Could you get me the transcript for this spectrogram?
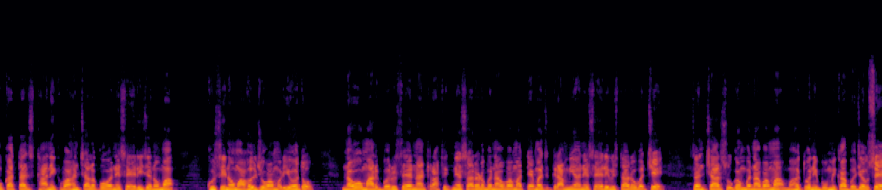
મુકાતા જ સ્થાનિક વાહન ચાલકો અને શહેરીજનોમાં ખુશીનો માહોલ જોવા મળ્યો હતો. નવો માર્ગ ભરૂચ શહેરના ટ્રાફિકને સરળ બનાવવામાં તેમજ ગ્રામ્ય અને શહેરી વિસ્તારો વચ્ચે સંચાર સુગમ બનાવવામાં મહત્વની ભૂમિકા ભજવશે.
